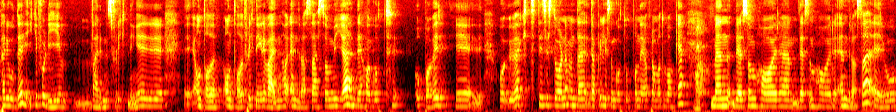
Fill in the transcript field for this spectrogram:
perioder. Ikke fordi verdens flyktninger eh, antallet, antallet flyktninger i verden har endra seg så mye. Det har gått oppover i, og økt de siste årene. Men det, det, har ikke liksom gått opp og ned og fram og tilbake. Nei. Men det som har, det har endra seg, er jo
